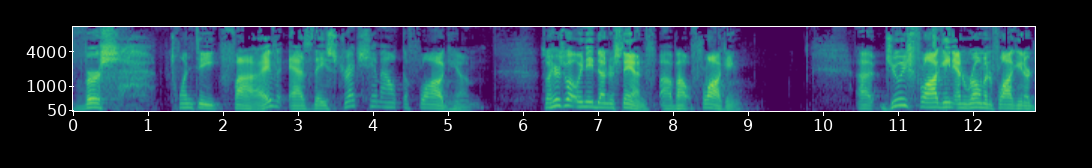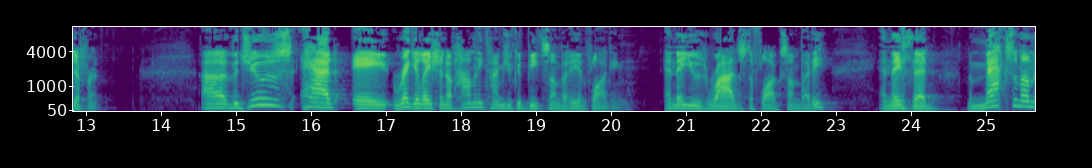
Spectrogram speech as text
Verse 25 As they stretched him out to flog him, so here's what we need to understand about flogging. Uh, Jewish flogging and Roman flogging are different. Uh, the Jews had a regulation of how many times you could beat somebody in flogging. And they used rods to flog somebody. And they said the maximum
